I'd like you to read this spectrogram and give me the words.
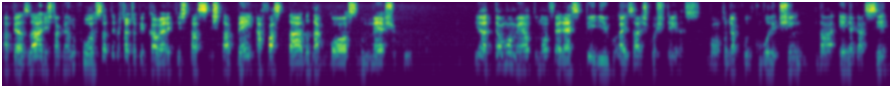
Apesar de estar ganhando força, a tempestade tropical Eric está, está bem afastada da costa do México e até o momento não oferece perigo às áreas costeiras. Bom, então de acordo com o boletim da NHC,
